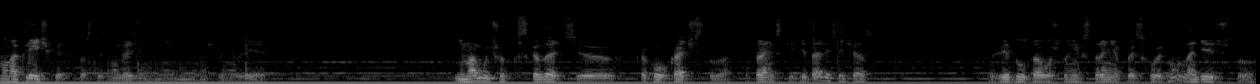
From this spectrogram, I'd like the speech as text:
Ну, наклеечка это просто из магазина, ни, ни на что не влияет. Не могу четко сказать, э, какого качества украинские детали сейчас, ввиду того, что у них в стране происходит. Ну, надеюсь, что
